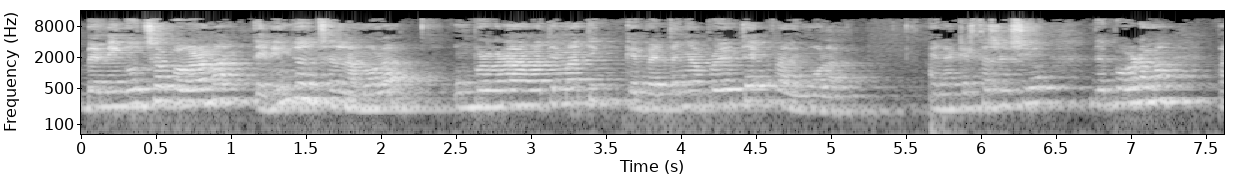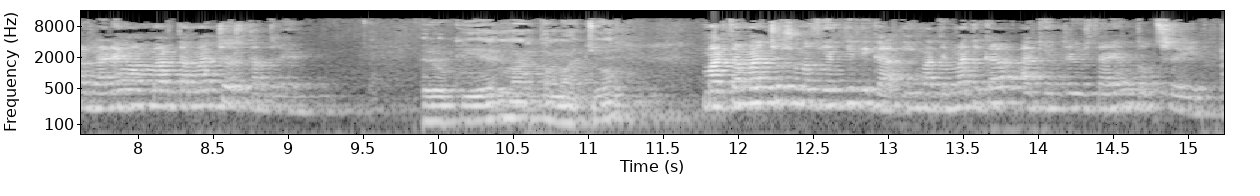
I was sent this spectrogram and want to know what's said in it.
Benvinguts al programa Tenim doncs en la Mola, un programa matemàtic que pertany al projecte Radio Mola. En aquesta sessió del programa parlarem amb Marta Macho esta 3. ¿Pero quién es Marta Macho? Marta Macho és una científica i matemàtica a qui entrevistarem tot seguit.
